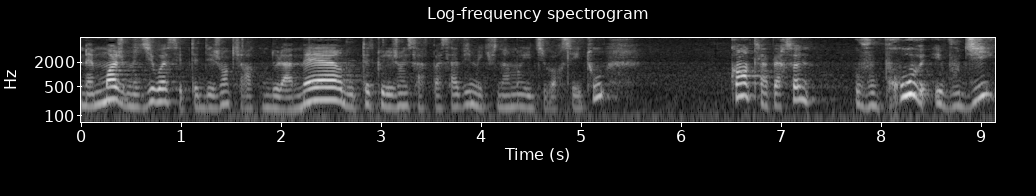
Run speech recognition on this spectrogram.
Même moi, je me dis, ouais, c'est peut-être des gens qui racontent de la merde, ou peut-être que les gens, ils savent pas sa vie, mais que finalement, il est divorcé et tout. Quand la personne vous prouve et vous dit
